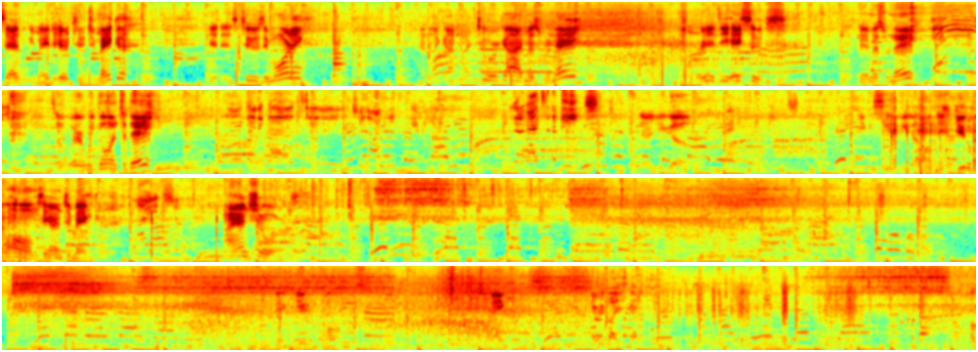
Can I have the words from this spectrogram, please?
said, we made it here to Jamaica. It is Tuesday morning, and I got my tour guide, Miss Renee, Maria De Jesus. Okay, Miss Renee. Hey! So where are we going today? We're gonna go to area. We're gonna ride to the beach. There you go. Right to the beach. You can see we got all these beautiful homes here in Jamaica. Iron Shore. Iron Shores.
